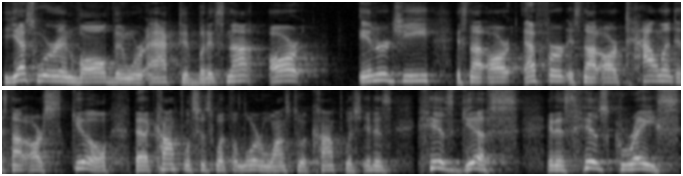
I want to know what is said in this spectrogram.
Yes, we're involved and we're active, but it's not our energy, it's not our effort, it's not our talent, it's not our skill that accomplishes what the Lord wants to accomplish. It is His gifts, it is His grace,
